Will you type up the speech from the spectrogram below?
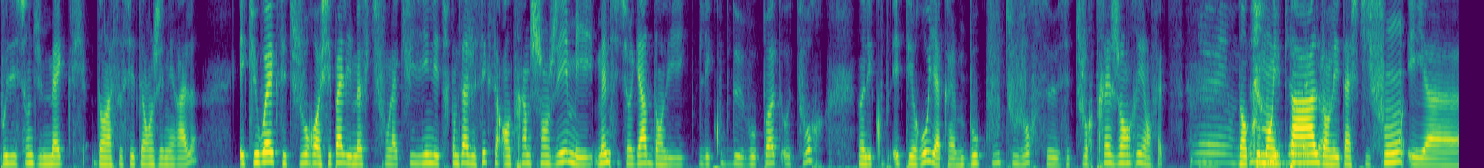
position du mec dans la société en général. Et que ouais, que c'est toujours, euh, je sais pas, les meufs qui font la cuisine, les trucs comme ça. Je sais que c'est en train de changer, mais même si tu regardes dans les, les couples de vos potes autour, dans les couples hétéros, il y a quand même beaucoup, toujours ce. C'est toujours très genré en fait. Dans comment ils parlent, dans les tâches qu'ils font. Et euh,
